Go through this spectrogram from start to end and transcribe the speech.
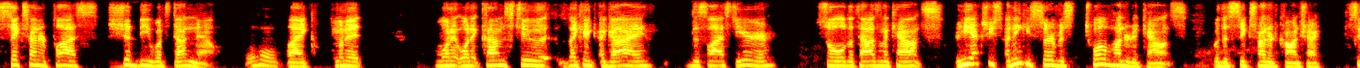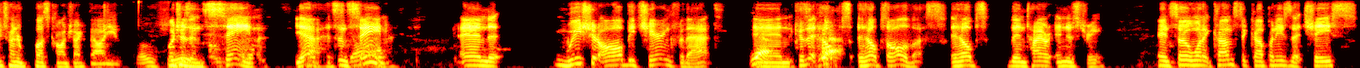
600 plus should be what's done now. hmm Like when it, when it, when it comes to like a, a guy this last year sold a thousand accounts. He actually, I think he serviced 1,200 accounts with a 600 contract, 600 plus contract value Oh, which is shoot. insane. Yeah, it's insane, and we should all be cheering for that. Yeah. and because it Yeah. helps, it helps all of us. It helps the entire industry. And so when it comes to companies that chase,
